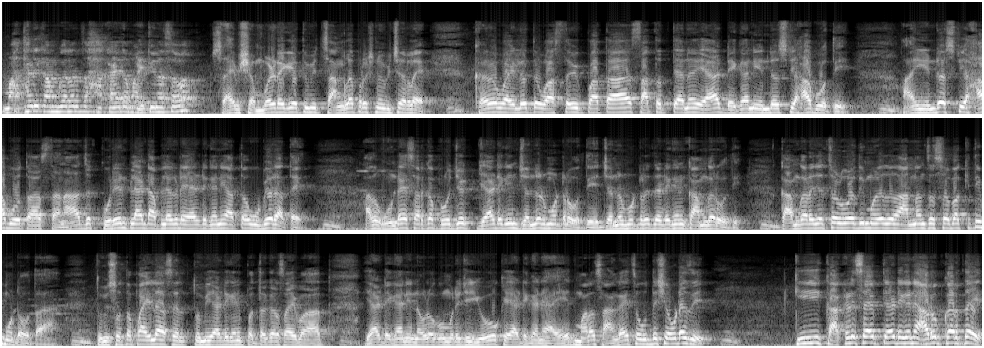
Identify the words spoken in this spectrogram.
माथाडी कामगारांचा हा कायदा माहिती नसावा? साहेब शंभर टक्के तुम्ही चांगला प्रश्न विचारलाय. खरं पाहिलं तर वास्तविक पाहता सातत्यानं या ठिकाणी इंडस्ट्री हाब होते. आणि इंडस्ट्री हाब होता असताना जर कोरियन प्लांट आपल्याकडे या ठिकाणी आता उभे राहत आहेत. आता हुंडाईसारखा प्रोजेक्ट ज्या ठिकाणी जनरल मोटर होते जनरल मोटर त्या ठिकाणी कामगार होते. कामगाराच्या चळवळीमुळे अण्णांचा सहभाग किती मोठा होता? तुम्ही स्वतः पाहिलं असेल तुम्ही या ठिकाणी पत्रकार साहेब आहात. या ठिकाणी नवलकुमारीचे युवक या ठिकाणी आहेत. मला सांगायचा उद्देश एवढाच आहे. की काकडे साहेब त्या ठिकाणी आरोप करतायत.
